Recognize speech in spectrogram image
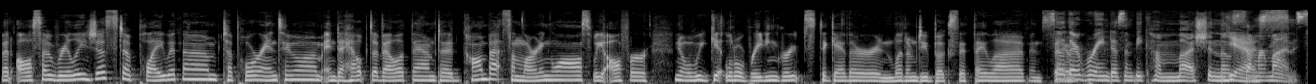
but also really just to play with them, to pour into them, and to help develop them to combat some learning loss. We offer, you know, we get little reading groups together and let them do books that they love, and so, so their brain doesn't become mush in those yes, summer months.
